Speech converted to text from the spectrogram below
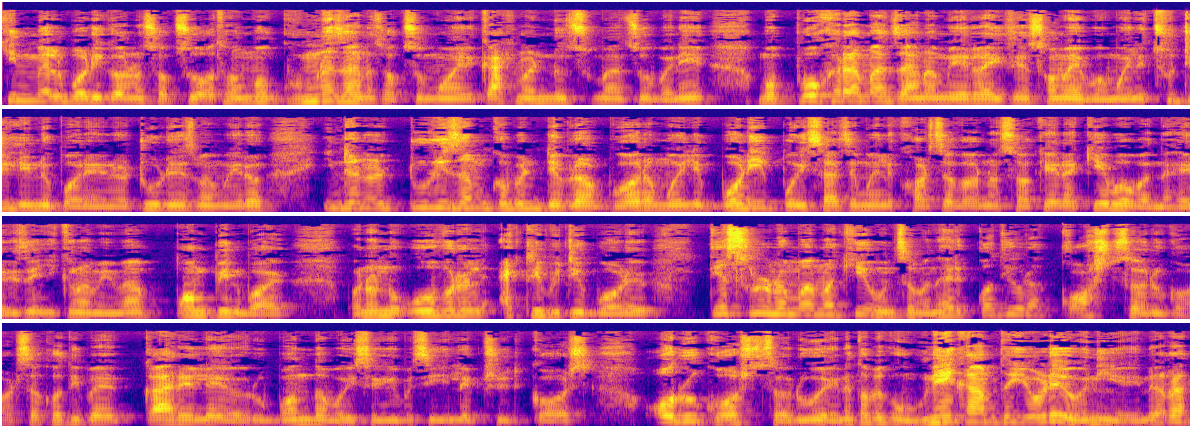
किनमेल बढी गर्न सक्छु अथवा म घुम्न जान सक्छु। म अहिले काठमाडौँमा छु भने म पोखरामा जान मेरो लागि चाहिँ समय भयो। मैले छुट्टी लिनु परेन। टु डेजमा मेरो इन्टरनल टुरिज्मको पनि डेभलप भयो र मैले बढी पैसा चाहिँ मैले खर्च गर्न सकेर के भयो भन्दाखेरि चाहिँ इकोनोमीमा पम्पिङ भयो। भनौँ न ओभरअल एक्टिभिटी बढ्यो। तेस्रो नम्बरमा के हुन्छ भन्दाखेरि कतिवटा कस्ट्सहरू घट्छ। कतिपय कार्यालयहरू बन्द भइसकेपछि इलेक्ट्रिक कस्ट अरू कस्ट्सहरू होइन तपाईँको हुने काम त एउटै हो नि होइन र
